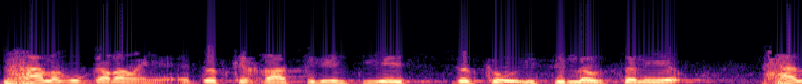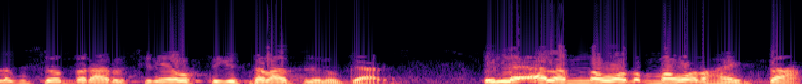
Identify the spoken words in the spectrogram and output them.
Maxaa lagu garanaya? Dadka kaafiliinta iyo dadka isilowsanaya maxaa lagu soo baraarujinaya waktigii salaadu inuu gaaday ilaa alamna ma wada haystaan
